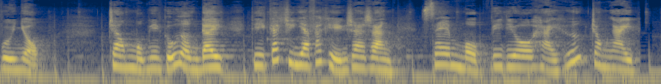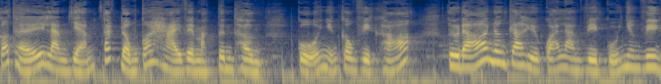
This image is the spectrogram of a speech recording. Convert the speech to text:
vui nhộn trong một nghiên cứu gần đây thì các chuyên gia phát hiện ra rằng xem một video hài hước trong ngày có thể làm giảm tác động có hại về mặt tinh thần của những công việc khó, từ đó nâng cao hiệu quả làm việc của nhân viên.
